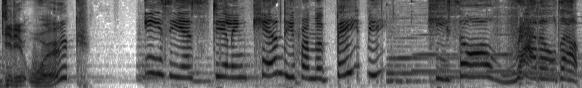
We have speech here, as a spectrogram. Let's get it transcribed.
did it work? Easy as stealing candy from a baby. He's all rattled up.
